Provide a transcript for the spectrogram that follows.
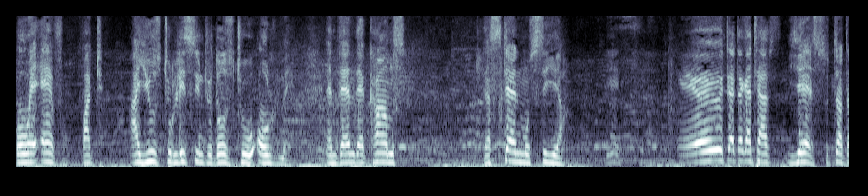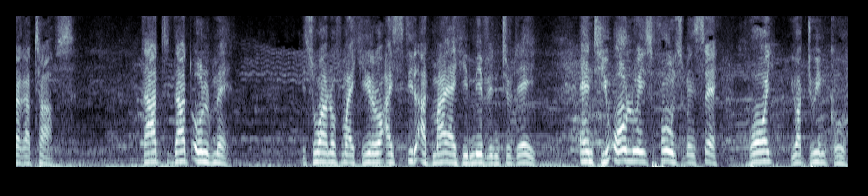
or wherever. But I used to listen to those two old men. And then there comes the Stan Musia. Yes. Uh, yes, Tatagatabs. That, that old man is one of my heroes. I still admire him even today. And he always phones me and say, boy, you are doing good.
